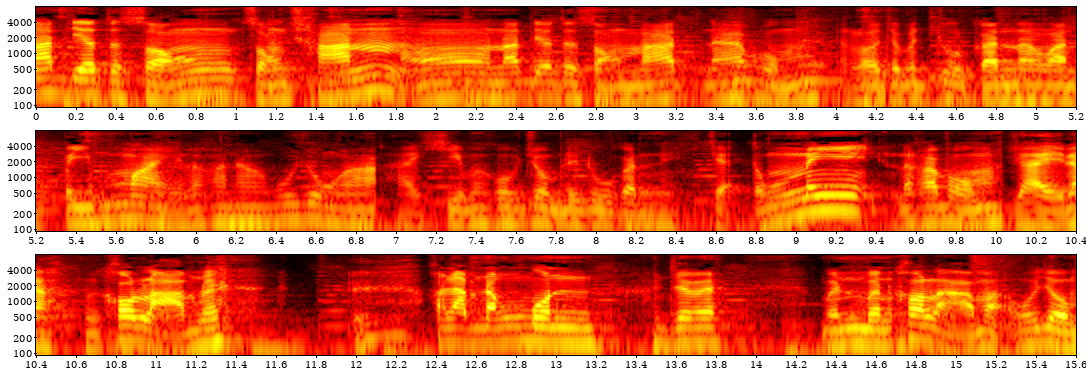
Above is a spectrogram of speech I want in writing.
นัดเดียวแต่2 2ชั้น อ๋อ นัดเดียวแต่ 2 นัดนะครับผม เราจะมาจุดกันในวันปีใหม่แล้วกันนะผู้ชมครับ ถ่ายคลิปให้คุณผู้ชมได้ดูกันนี่แกะตรงนี้นะครับผม ใหญ่นะ เหมือนข้าวหลามเลย ข้าวหลามดังมนใช่ไหมเหมือนเหมือนข้าวหลามอะคุณผู้ชม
